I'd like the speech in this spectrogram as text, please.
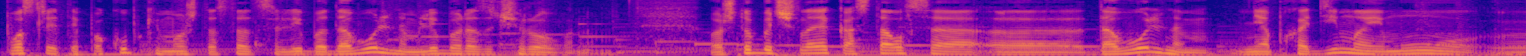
после этой покупки может остаться либо довольным, либо разочарованным. Вот чтобы человек остался э, довольным, необходимо ему э,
